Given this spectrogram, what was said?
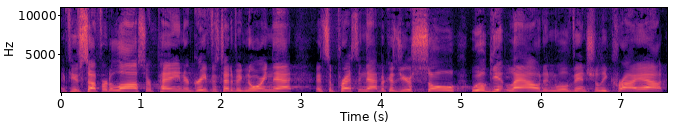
If you've suffered a loss or pain or grief, instead of ignoring that and suppressing that because your soul will get loud and will eventually cry out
